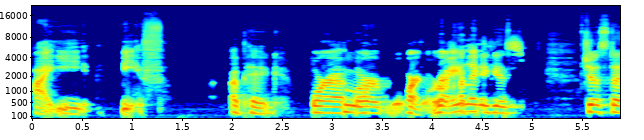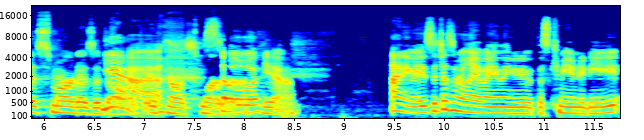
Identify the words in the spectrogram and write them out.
I eat beef a pig. or a Who or, are pork, right A like pig is just as smart as a dog, Yeah. if not smarter. So- yeah. anyways, it doesn't really have anything to do with this community,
